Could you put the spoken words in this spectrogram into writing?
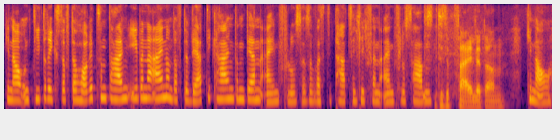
Genau, und die trägst auf der horizontalen Ebene ein und auf der vertikalen dann deren Einfluss, also was die tatsächlich für einen Einfluss haben. Das sind diese Pfeile dann. Genau.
